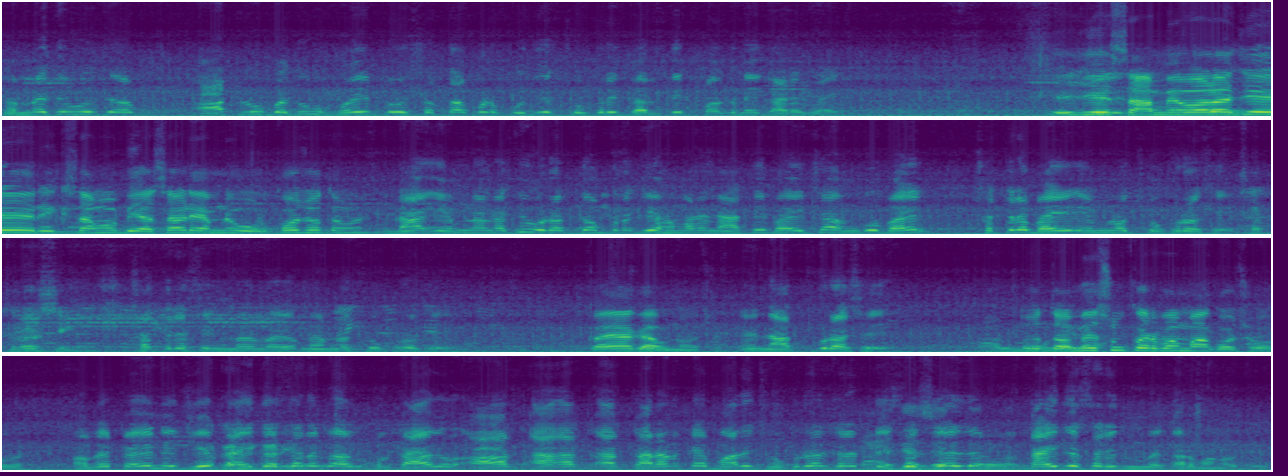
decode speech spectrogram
ગમે તેવું આટલું બધું હોય તો છતાં પણ કોઈ છોકરી ઘરથી પગ નહીં કાઢે જાય એ જે સામેવાળા જે રિક્ષામાં બેસાડે એમને ઓળખો છો તમે? ના એમને નથી ઓળખતો પણ જે અમારા નાતીભાઈ છે અંગુભાઈ છત્રભાઈ એમનો છોકરો છે. છત્રસિંહ. છત્રસિંહ એમનો છોકરો છે. કયા ગામનો છે? એ નાથપુરા છે. તો તમે શું કરવા માંગો છો હવે? હવે કઈ નહીં જે કાયદેસર આ આ- આ કારણ કે મારી છોકરીને છે કાયદેસર જ મેં કરવાનો છું.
